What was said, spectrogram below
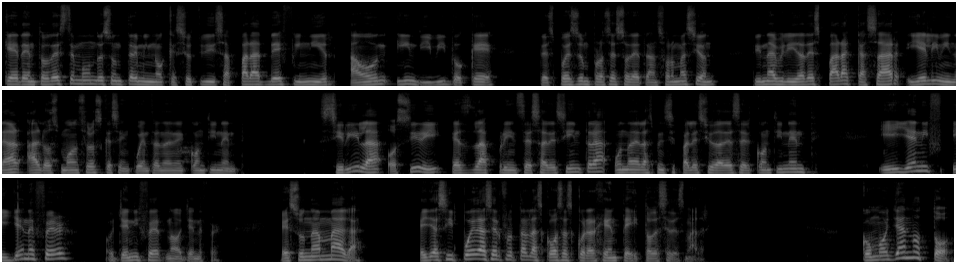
que dentro de este mundo es un término que se utiliza para definir a un individuo que, después de un proceso de transformación, tiene habilidades para cazar y eliminar a los monstruos que se encuentran en el continente. Cirila o Siri es la princesa de Sintra, una de las principales ciudades del continente. Y, Jennifer, o Jennifer, no, Jennifer, es una maga. Ella sí puede hacer flotar las cosas, curar gente y todo ese desmadre. Como ya notó,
